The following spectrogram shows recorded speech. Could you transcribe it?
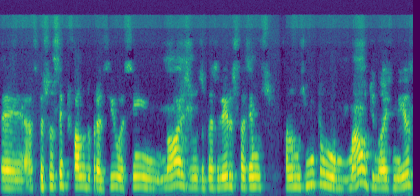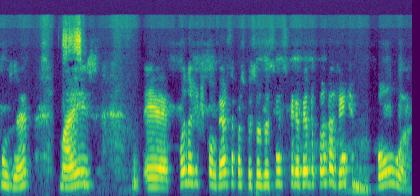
É, as pessoas sempre falam do Brasil assim, nós, os brasileiros, fazemos, falamos muito mal de nós mesmos, né? Mas é, quando a gente conversa com as pessoas assim, você fica vendo quanta gente boa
